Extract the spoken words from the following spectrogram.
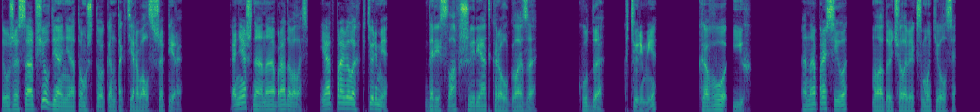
Ты уже сообщил Диане о том, что контактировал с Шапира? «Конечно, она обрадовалась. Я отправил их к тюрьме». Дарислав шире открыл глаза. «Куда? К тюрьме? Кого их?» Она просила. Молодой человек смутился.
